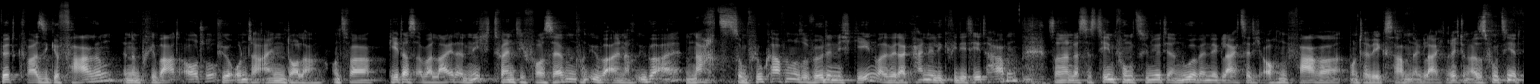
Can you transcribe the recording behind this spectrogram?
wird quasi gefahren in einem Privatauto für unter einen Dollar. Und zwar geht das aber leider nicht 24-7 von überall nach überall. Nachts zum Flughafen oder so würde nicht gehen, weil wir da keine Liquidität haben, sondern das System funktioniert ja nur, wenn wir gleichzeitig auch einen Fahrer unterwegs haben in der gleichen Richtung. Also es funktioniert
